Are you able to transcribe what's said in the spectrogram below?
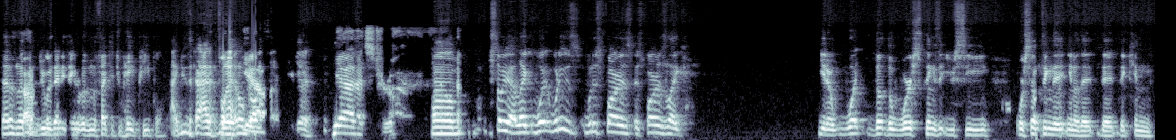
that has nothing to do with anything other than the fact that you hate people. I do that. That's why I don't Yeah. go get it. Yeah, that's true. Um, so yeah, like what what is what as far as as far as like you know, what the, the worst things that you see, or something that you know that that, that can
